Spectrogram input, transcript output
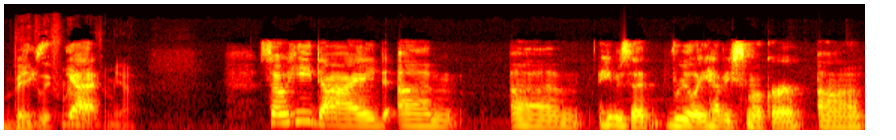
vaguely familiar yeah. with him. Yeah. So he died um, um, he was a really heavy smoker. Uh,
